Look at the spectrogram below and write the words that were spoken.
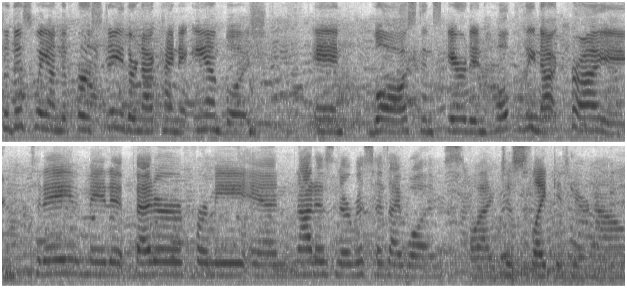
So this way on the first day they're not kind of ambushed and lost and scared and hopefully not crying. Today made it better for me and not as nervous as I was. I just like it here now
